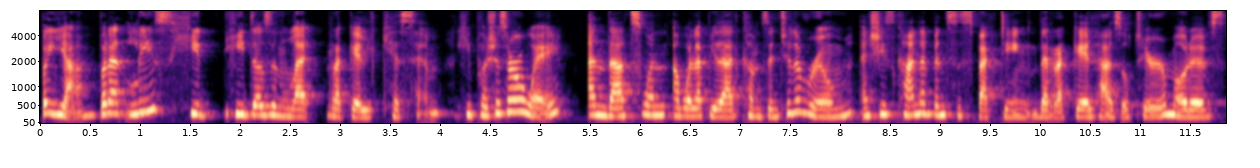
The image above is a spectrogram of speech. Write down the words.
But yeah but at least he he doesn't let raquel kiss him. He pushes her away and that's when Abuela Piedad comes into the room and she's kind of been suspecting that Raquel has ulterior motives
